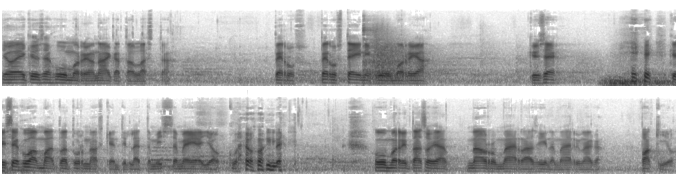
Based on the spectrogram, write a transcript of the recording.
Joo, ei kyllä se huumori on aika tollasta perus, perusteinihuumoria. Kyllä se, kyllä se huomaa tuo turnauskentillä, että missä meidän joukkue on. Että huumorin taso ja naurun määrä on siinä määrin aika pakio.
